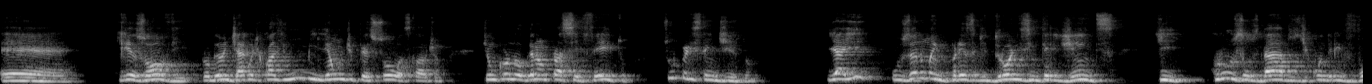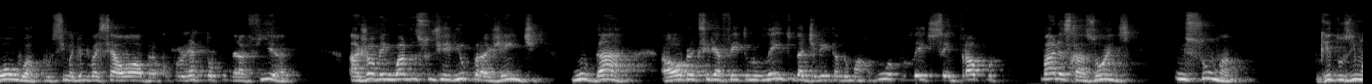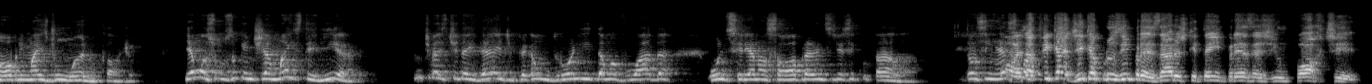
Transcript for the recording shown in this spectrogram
é, que resolve problema de água de quase um milhão de pessoas, Cláudio. Tinha um cronograma para ser feito super estendido. E aí, usando uma empresa de drones inteligentes que cruza os dados de quando ele voa por cima de onde vai ser a obra com o projeto de topografia, a Jovem Guarda sugeriu para a gente mudar a obra que seria feita no leito da direita de uma rua para o leito central por várias razões. Em suma, reduzir uma obra em mais de um ano, Cláudio. E é uma solução que a gente jamais teria se não tivesse tido a ideia de pegar um drone e dar uma voada onde seria a nossa obra antes de executá-la. Então, assim, essa... já fica a dica para os empresários que têm empresas de um porte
